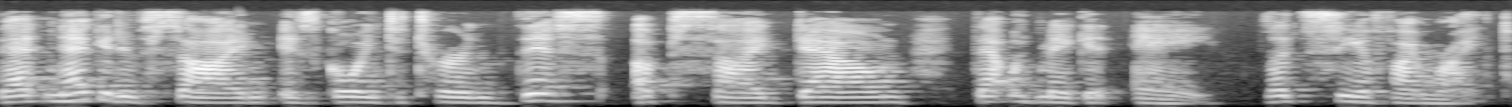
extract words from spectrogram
that negative sign is going to turn this upside down. That would make it A. Let's see if I'm right.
